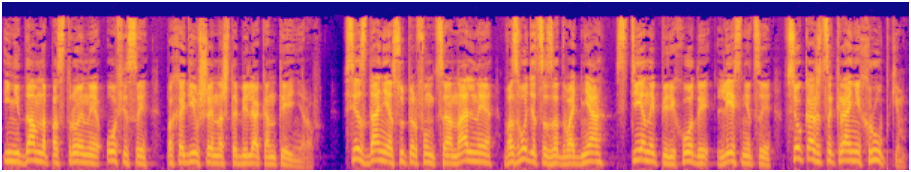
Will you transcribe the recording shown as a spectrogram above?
и недавно построенные офисы, походившие на штабеля контейнеров. Все здания суперфункциональные, возводятся за два дня, стены, переходы, лестницы. Все кажется крайне хрупким.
